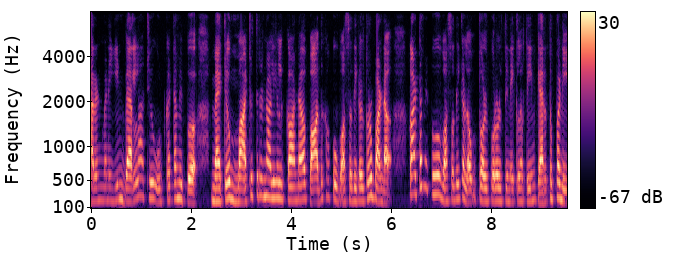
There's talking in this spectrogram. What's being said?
அரண்மனையின் வரலாற்று உட்கட்டமைப்பு மற்றும் மாற்றுத்திறனாளிகளுக்கான பாதுகாப்பு வசதிகள் தொடர்பான கட்டமைப்பு வசதிகளும் தொல்பொருள் திணைக்களத்தின் கருத்துப்படி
